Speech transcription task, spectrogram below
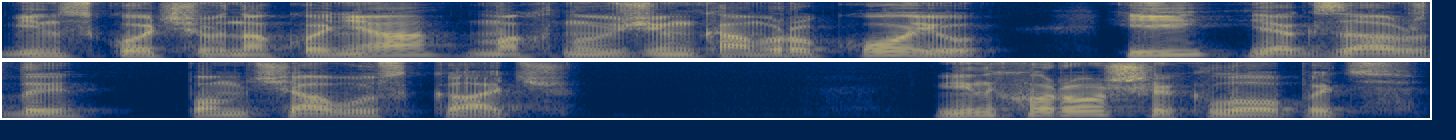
Він скочив на коня, махнув жінкам рукою і, як завжди, помчав у скач. Він хороший хлопець,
